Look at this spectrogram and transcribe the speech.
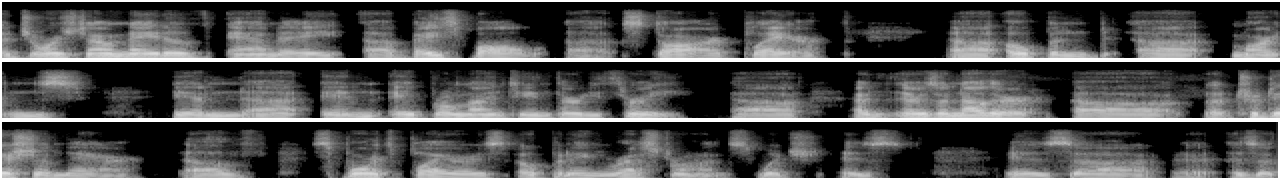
a, Georgetown native and a, a baseball uh, star player, opened Martin's in, in April 1933. and there's another tradition there of sports players opening restaurants, which is is uh, is a,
